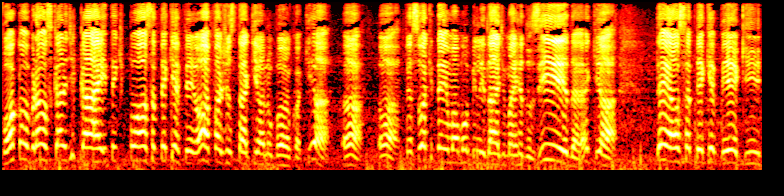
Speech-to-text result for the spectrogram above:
Pode cobrar os caras de carro aí, tem que pôr alça PQP. Ó, para ajustar aqui, ó, no banco. Aqui, ó. Ó, ó. Pessoa que tem uma mobilidade mais reduzida. Aqui, ó. Tem alça PQP aqui.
